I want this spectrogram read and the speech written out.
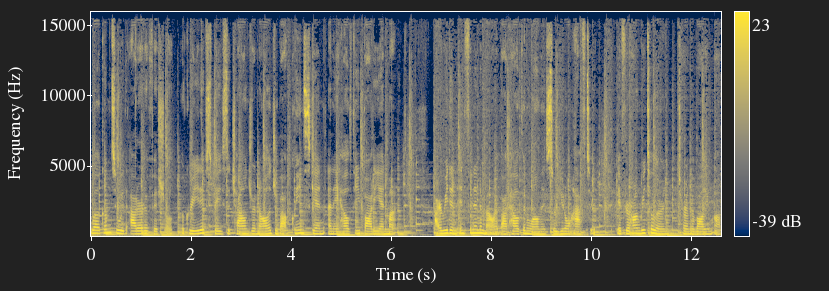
Welcome to Without Artificial, a creative space to challenge your knowledge about clean skin and a healthy body and mind. I read an infinite amount about health and wellness so you don't have to. If you're hungry to learn, turn the volume up.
